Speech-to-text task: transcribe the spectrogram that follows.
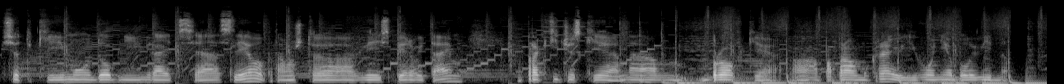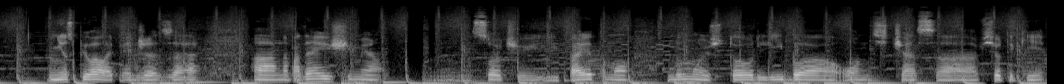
все-таки ему удобнее играть а, слева, потому что весь первый тайм практически на бровке а, по правому краю его не было видно. Не успевал, опять же, за а, нападающими Сочи, и поэтому думаю, что либо он сейчас а, все-таки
